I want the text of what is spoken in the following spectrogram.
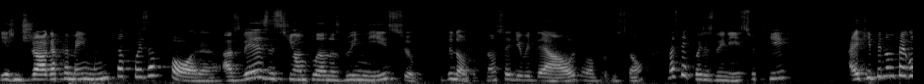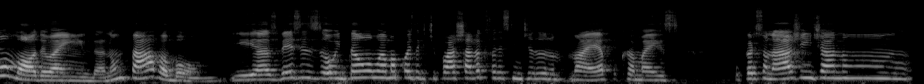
E a gente joga também muita coisa fora. Às vezes tinham planos do início, de novo, que não seria o ideal de uma produção, mas tem coisas do início que a equipe não pegou o model ainda, não tava bom. E às vezes, ou então é uma coisa que, tipo, eu achava que fazia sentido na época, mas o personagem já não.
